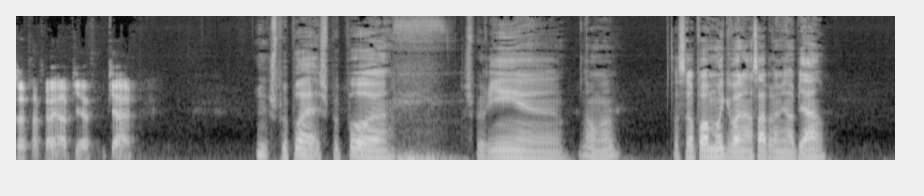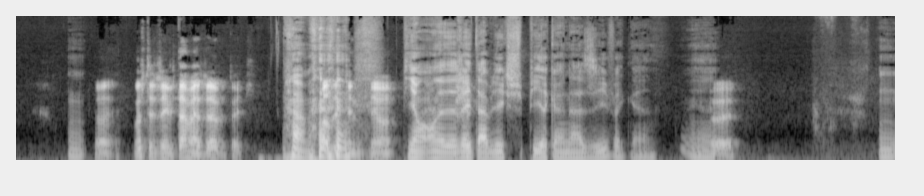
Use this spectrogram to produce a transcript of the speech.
jette la première pièce, pierre. Je peux pas, je peux pas, euh, je peux rien. euh, Non, man. Ça sera pas moi qui va lancer la première pierre. Ouais. Moi, je t'ai déjà invité à ma job, fait Ah, man. par définition. Puis on, on a déjà établi que je suis pire qu'un nazi, fait que. euh, yeah. Ouais. Mm.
